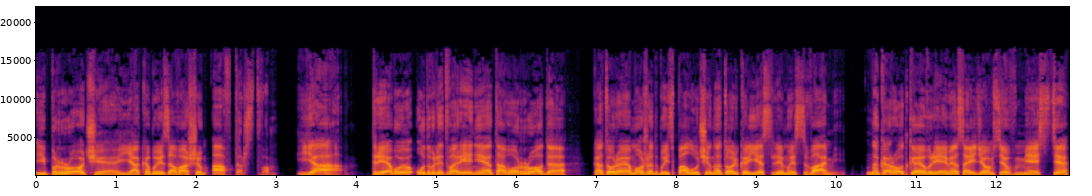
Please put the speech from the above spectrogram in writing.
и прочее, якобы за вашим авторством. Я требую удовлетворения того рода, которое может быть получено только если мы с вами на короткое время сойдемся вместе,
